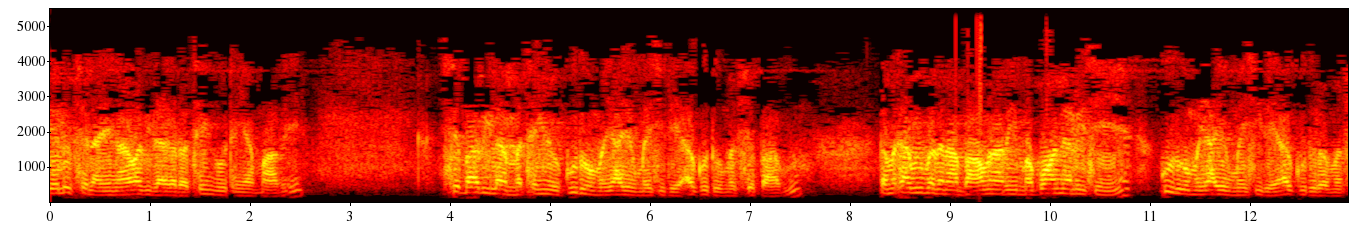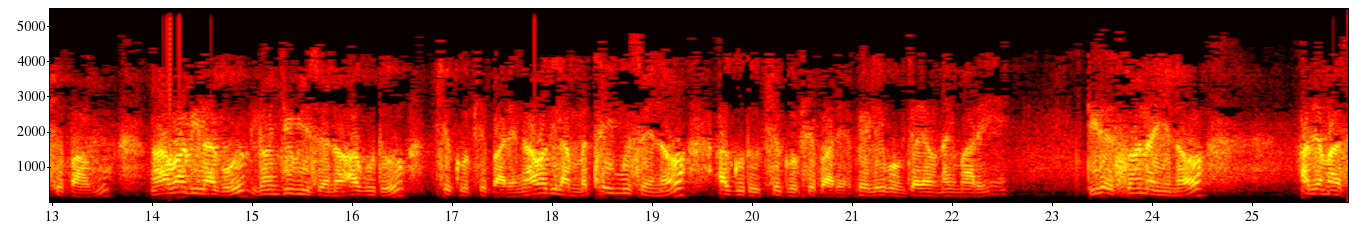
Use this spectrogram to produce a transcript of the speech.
ရလို့ဖြစ်လာရင်ငါးပါးသီလကတော့ထိန်ကိုထည့်ရမှာပဲစစ်ပါးသီလမထိန်လို့ကုသိုလ်မရရုံပဲရှိတယ်အကုသိုလ်မဖြစ်ပါဘူးသမထဝိပဿနာဘာဝနာတွေမပွားများလို့ရှိရင်ကုသိုလ်မရရုံပဲရှိတယ်အကုသိုလ်တော့မဖြစ်ပါဘူးငါးပါးသီလကိုလွန်ကျူးပြီဆိုရင်တော့အကုသိုလ်ဖြစ်ကိုဖြစ်ပါတယ်ငါးပါးသီလမထိန်မှုဆိုရင်တော့အကုသိုလ်ဖြစ်ကိုဖြစ်ပါတယ်အပေလေးပုံကြောက်ရောက်နိုင်ပါတယ် ဒီတဲ့စွမ်းနိုင်ရင်တော့အပြမစ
